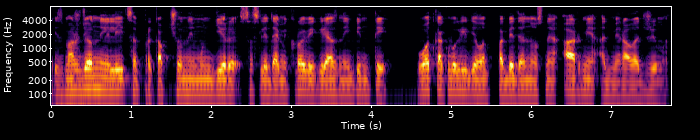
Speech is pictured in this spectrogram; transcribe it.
Изможденные лица, прокопченные мундиры со следами крови и грязные бинты. Вот как выглядела победоносная армия адмирала Джима.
